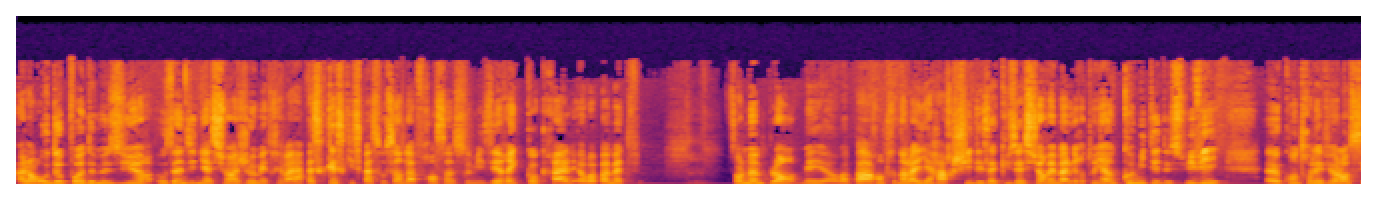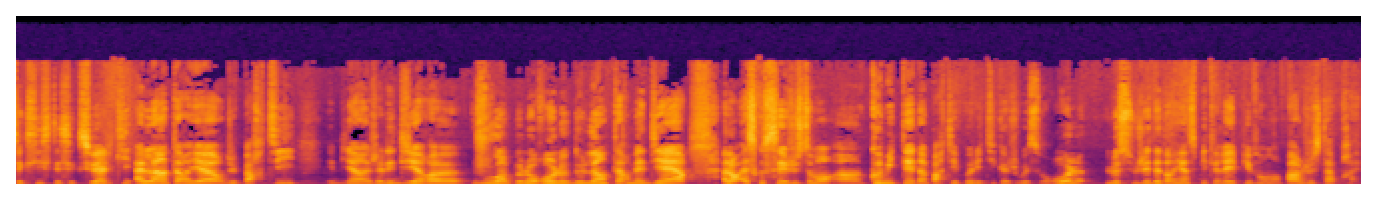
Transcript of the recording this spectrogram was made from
alors aux deux poids, deux mesures, aux indignations à géométrie variable, parce que qu'est-ce qui se passe au sein de la France insoumise? Éric Coquerel, et on va pas mettre sur le même plan, mais on ne va pas rentrer dans la hiérarchie des accusations, mais malgré tout, il y a un comité de suivi euh, contre les violences sexistes et sexuelles qui, à l'intérieur du parti, eh bien, j'allais dire, euh, joue un peu le rôle de l'intermédiaire. Alors, est-ce que c'est justement un comité d'un parti politique à jouer ce rôle? Le sujet d'Adrien Spiteri, et puis on en parle juste après.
